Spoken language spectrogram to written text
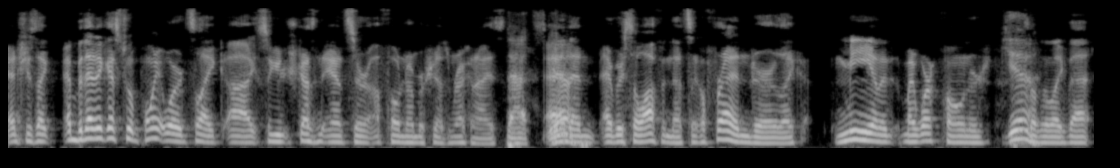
and she's like, and- but then it gets to a point where it's like, uh, so you, she doesn't answer a phone number she doesn't recognize, That's and yeah, then every so often that's like a friend or like me on my work phone or yeah, something like that.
